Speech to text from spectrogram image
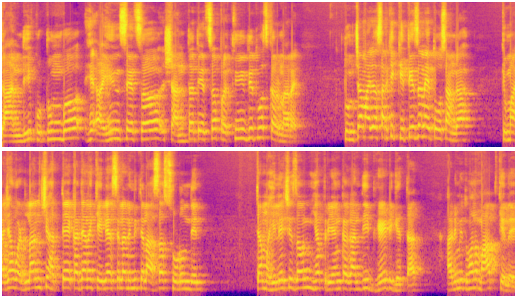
गांधी कुटुंब हे अहिंसेचं शांततेचं प्रतिनिधित्वच करणार आहे. तुमच्या माझ्यासारखे किती जण आहे तो हो सांगा की माझ्या वडिलांची हत्या एखाद्याने केली असेल आणि मी त्याला असाच सोडून देईन? त्या महिलेची जाऊन ह्या प्रियंका गांधी भेट घेतात आणि मी तुम्हाला माफ केलंय.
